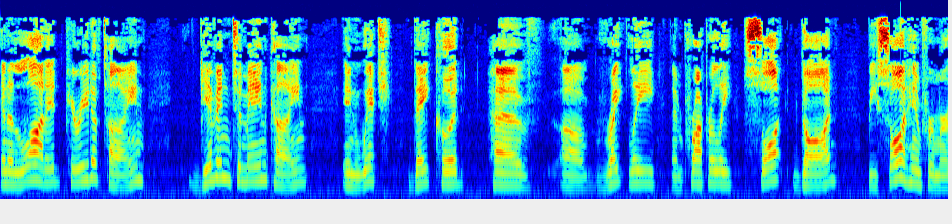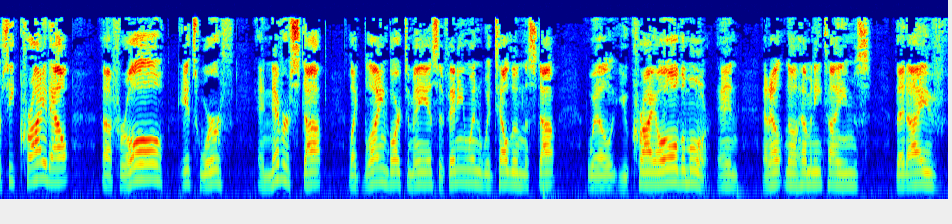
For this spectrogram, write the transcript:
an allotted period of time given to mankind in which they could have uh, rightly and properly sought God, besought Him for mercy, cried out uh, for all its worth, and never stop. Like blind Bartimaeus, if anyone would tell them to stop, well, you cry all the more. And and I don't know how many times that I've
